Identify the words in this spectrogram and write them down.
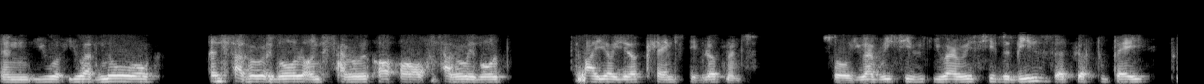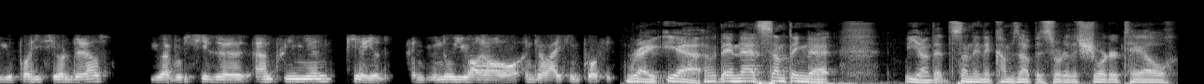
and you you have no unfavorable or, unfavorable or, or favorable prior year claims developments. So you have received you have received the bills that you have to pay to your policyholders. You have received the earned premium period, and you know you are underwriting profit. Right. Yeah, and that's something that you know that's something that comes up is sort of the shorter tail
